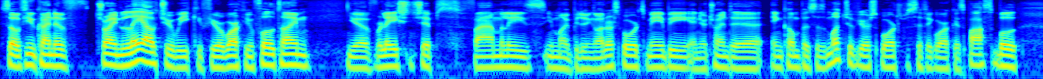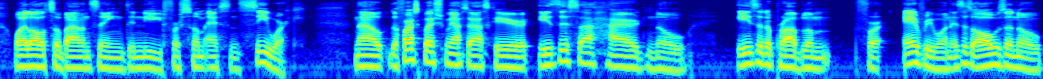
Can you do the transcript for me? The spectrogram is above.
So if you kind of try and lay out your week, if you're working full time, you have relationships, families, you might be doing other sports maybe, and you're trying to encompass as much of your sport specific work as possible, while also balancing the need for some S and C work. Now, the first question we have to ask here is this a hard no? Is it a problem for everyone? Is this always a no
